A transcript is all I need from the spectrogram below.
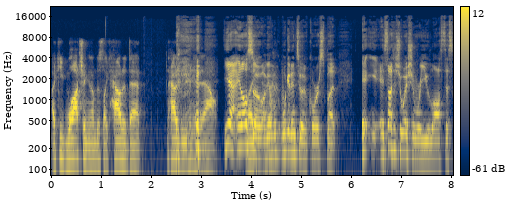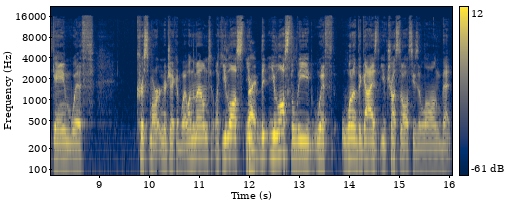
I keep watching and I'm just like, how did that? How did he even hit it out? yeah, and also, like, I mean, uh, we'll, we'll, get into it, of course, but it, it's not a situation where you lost this game with Chris Martin or Jacob Webb on the mound. Like you lost, you, right. the, you lost the lead with one of the guys that you've trusted all season long. That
